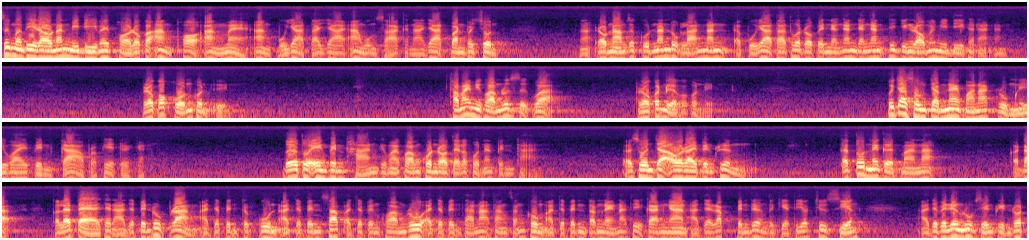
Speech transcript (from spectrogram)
ซึ่งบางทีเรานั้นมีดีไม่พอเราก็อ้างพ่ออ้างแม่ อ้างปู่ย่าตายาย อ้างวงศาคณาญาติบรรพชนนะเรานามสกุลนั้นลูกหลานนั้นปู่ย่าตาทวดเราเป็นอย่างนั้นอย่างนั้น ที่จริงเราไม่มีดีขนาดนั้น เราก็โขนคนอื่นทำให้มีความรู้สึกว่า เราก็เหนือกว่าคนอื่นพระเจ้าทรงจำแนกมานะกลุ่มนี้ไว้เป็นเก้าประเภทด้วยกัน โดยตัวเองเป็นฐานคือหมายความคนเราแต่ละคนนั้นเป็นฐาน ส่วนจะเอาอะไรเป็นเครื่องกระตุ้นให้เกิดมานะก็ได้ก็แล้วแต่เช่นอาจจะเป็นรูปร่าง อาจจะเป็นตระกูล อาจจะเป็นทรัพย์ อาจจะเป็นความรู้ อาจจะเป็นฐานะทางสังคม อาจจะเป็นตำแหน่งหน้าที่การงาน อาจจะรับเป็นเรื่องตะเกียรติยศชื่อเสียง อาจจะเป็นเรื่องรูปเสียงกลิ่นรส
